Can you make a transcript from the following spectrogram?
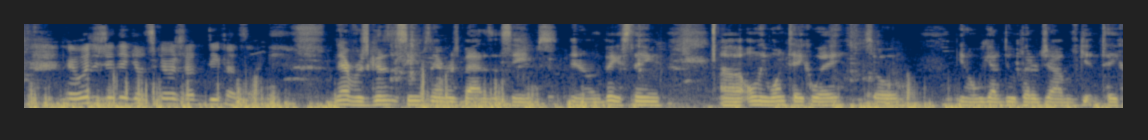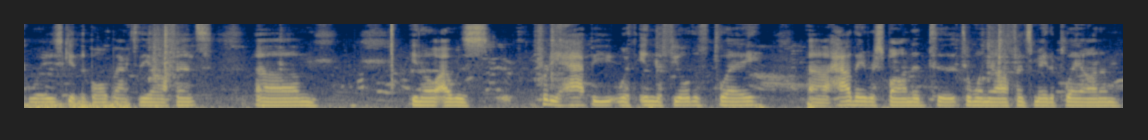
Hey, what did you think of the scrimmage? How the defense like? Never as good as it seems, never as bad as it seems. You know, the biggest thing, uh, only one takeaway. So, you know, we got to do a better job of getting takeaways, getting the ball back to the offense. Um, you know, I was pretty happy with in the field of play, uh, how they responded to, to when the offense made a play on them.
